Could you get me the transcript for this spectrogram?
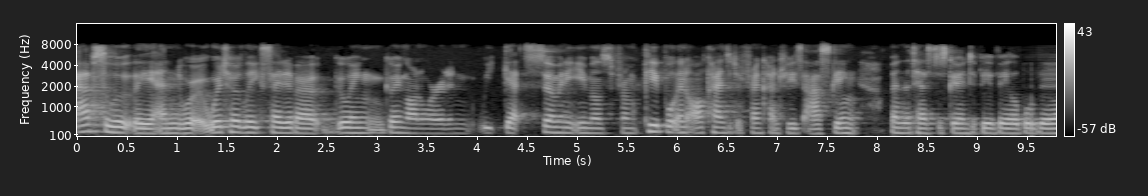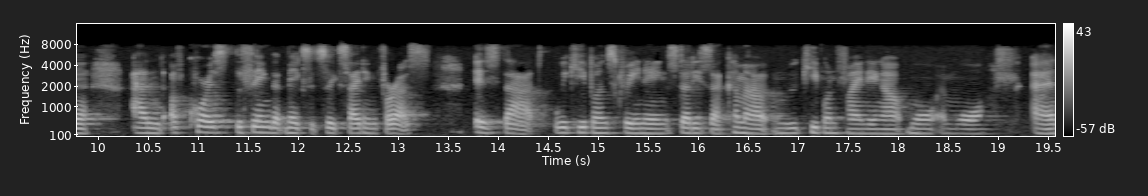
Absolutely, and we're, we're totally excited about going going onward. And we get so many emails from people in all kinds of different countries asking when the test is going to be available there. And of course, the thing that makes it so exciting for us is that we keep on screening studies that come out, and we keep on finding out more and more and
